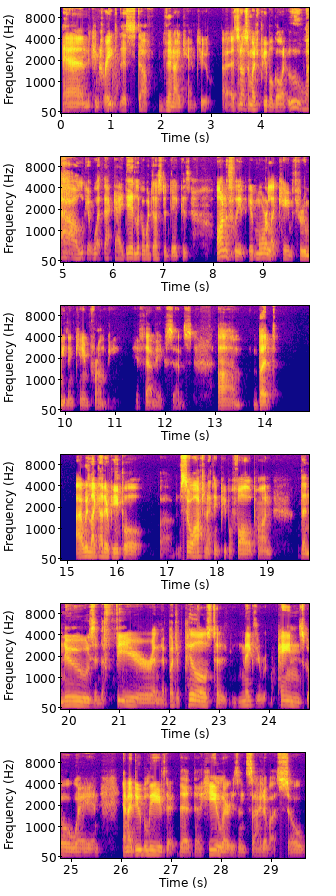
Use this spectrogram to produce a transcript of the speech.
and can create this stuff, then I can too. Uh, it's not so much people going, ooh, wow, look at what that guy did, look at what Dustin did, because honestly, it, it, more like came through me than came from me, if that makes sense. Um, but I would like other people. Um, so often, I think people fall upon the news and the fear and a bunch of pills to make their pains go away and and I do believe that the the healer is inside of us so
